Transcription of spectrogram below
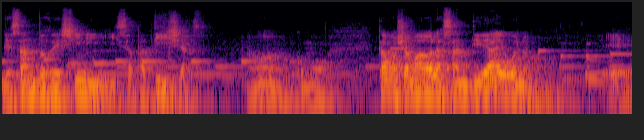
de santos de jean y, zapatillas, ¿no? Como estamos llamados a la santidad y bueno, eh,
